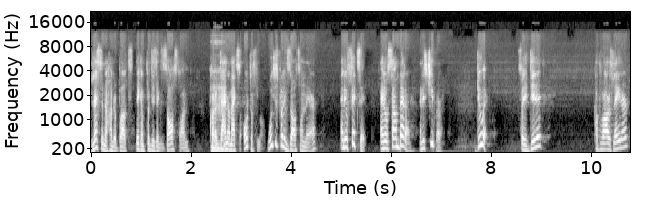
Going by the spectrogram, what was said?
less than 100 bucks. They can put this exhaust on called Mhm. a DynoMax Ultraflow. We'll just put exhaust on there, and it'll fix it, and it'll sound better, and it's cheaper. Do it. So he did it. A couple of hours later,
